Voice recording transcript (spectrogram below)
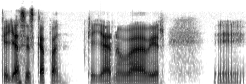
que ya se escapan, que ya no va a haber eh,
